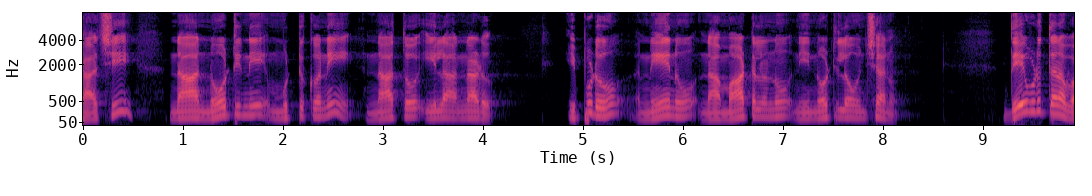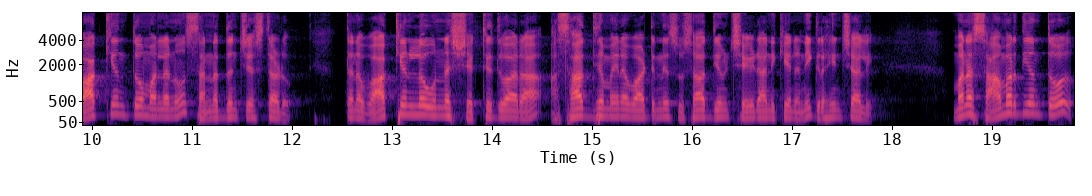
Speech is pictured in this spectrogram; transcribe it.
చాచి నా నోటిని ముట్టుకొని నాతో ఇలా అన్నాడు ఇప్పుడు నేను నా మాటలను నీ నోటిలో ఉంచాను. దేవుడు తన వాక్యంతో మనలను సన్నద్ధం చేస్తాడు. తన వాక్యంలో ఉన్న శక్తి ద్వారా అసాధ్యమైన వాటిని సుసాధ్యం చేయడానికేనని గ్రహించాలి. మన సామర్థ్యంతో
